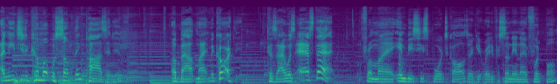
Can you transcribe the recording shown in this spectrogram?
I need you to come up with something positive about Mike McCarthy because I was asked that from my NBC Sports calls. They're getting ready for Sunday Night Football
